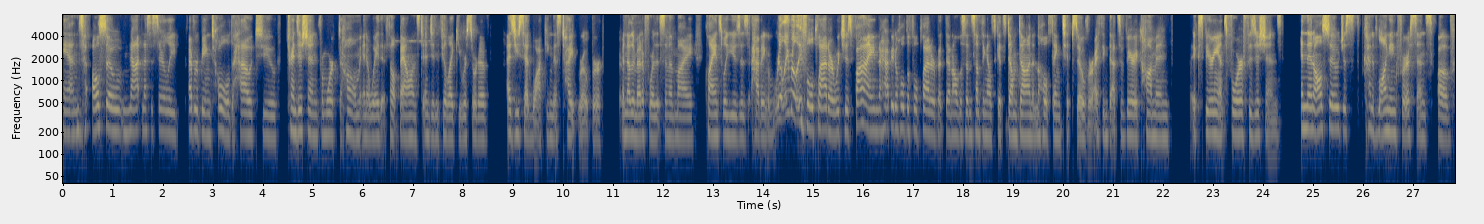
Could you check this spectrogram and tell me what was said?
and also not necessarily ever being told how to transition from work to home in a way that felt balanced and didn't feel like you were sort of, as you said, walking this tightrope or another metaphor that some of my clients will use is having a really really full platter which is fine. They're happy to hold the full platter but then all of a sudden something else gets dumped on and the whole thing tips over. I think that's a very common experience for physicians. And then also just kind of longing for a sense of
